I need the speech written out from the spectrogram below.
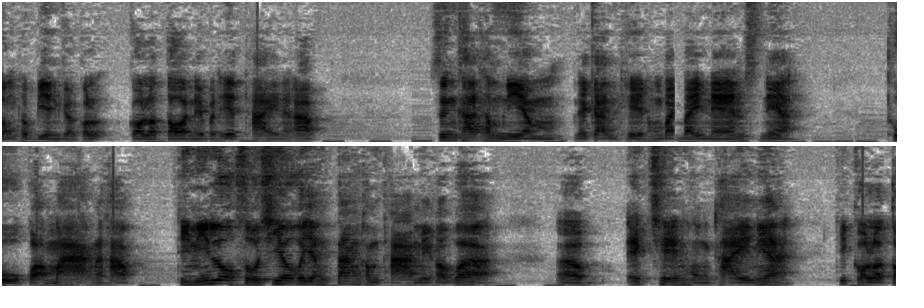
ลงทะเบียนกับกลตในประเทศไทยนะครับ ซึ่งค่าธรรมเนียมในการเทรดของ Binance เนี่ยถูกกว่ามากนะครับ ทีนี้โลกโซเชียลก็ยังตั้งคำถามอีกครับว่าเอ่อ exchange ของไทยเนี่ย ที่กลต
